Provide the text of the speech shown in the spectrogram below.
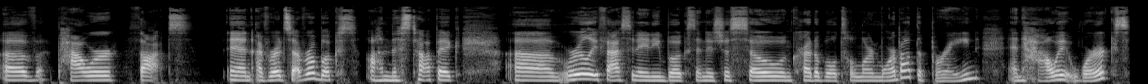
of power thoughts. And I've read several books on this topic, um, really fascinating books. And it's just so incredible to learn more about the brain and how it works.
